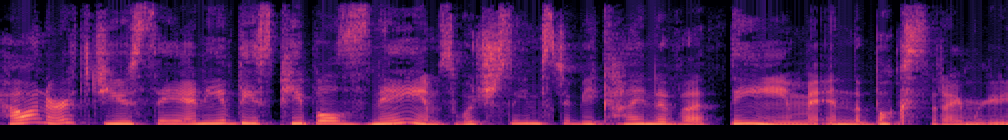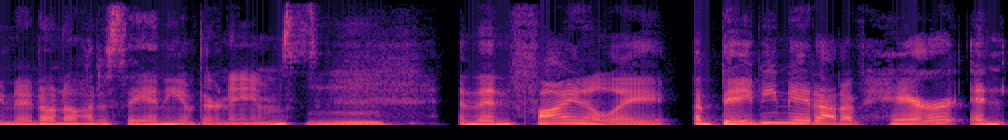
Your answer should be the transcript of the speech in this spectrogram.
how on earth do you say any of these people's names, which seems to be kind of a theme in the books that I'm reading? I don't know how to say any of their names. Mm. And then finally, a baby made out of hair, an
